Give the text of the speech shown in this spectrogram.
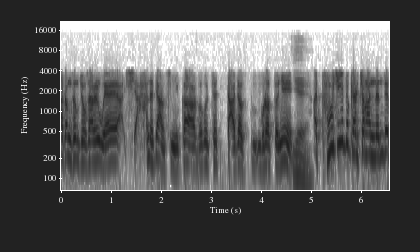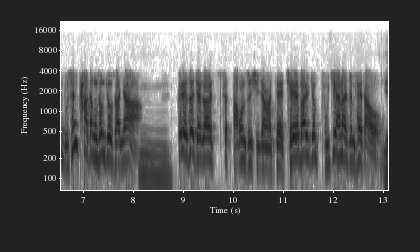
타당성 조사를 왜 시- 하지 않습니까? 그걸 저 따져 물었더니 예. 아, 부지도 결정 안 됐는데 무슨 타당성 조사냐? 음. 그래서 제가 서- 박원순 시장한테 제발 좀 부지 하나 좀 해다오. 예,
